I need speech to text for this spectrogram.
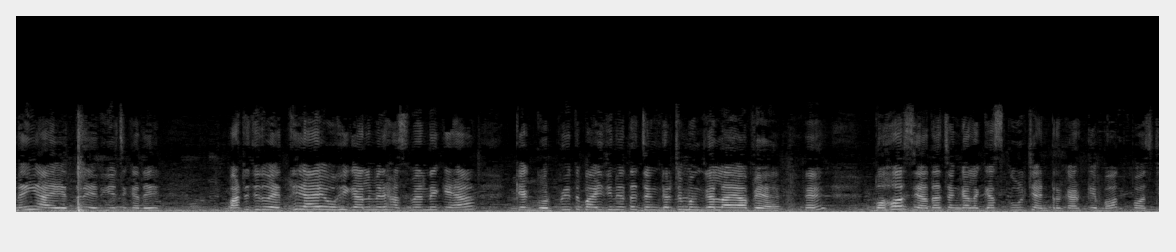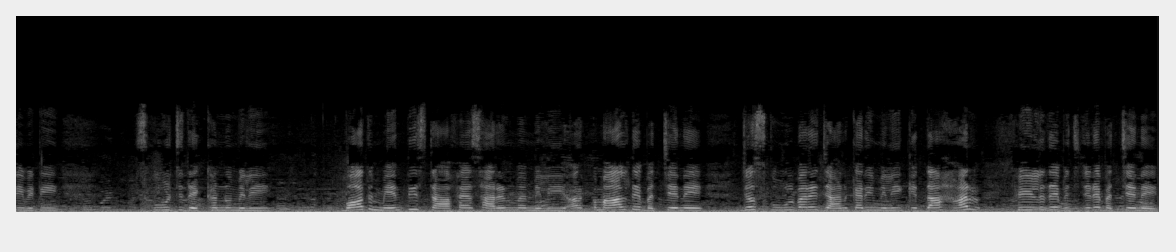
ਨਹੀਂ ਆਏ ਇਧਰ ਏਰੀਏ 'ਚ ਕਦੇ। ਬਟ ਜਦੋਂ ਇੱਥੇ ਆਏ, ਉਹੀ ਗੱਲ ਮੇਰੇ ਹਸਬੰਡ ਨੇ ਕਿਹਾ ਕਿ ਗੁਰਪ੍ਰੀਤ ਬਾਈ ਜੀ ਨੇ ਤਾਂ ਜੰਗਲ 'ਚ ਮੰਗਲ ਲਾਇਆ ਪਿਆ ਹੈ ਬਹੁਤ ਜ਼ਿਆਦਾ ਚੰਗਾ ਲੱਗਿਆ ਸਕੂਲ 'ਚ ਐਂਟਰ ਕਰਕੇ, ਬਹੁਤ ਪੋਜ਼ਿਟਿਵਿਟੀ ਸਕੂਲ 'ਚ ਦੇਖਣ ਨੂੰ ਮਿਲੀ। ਬਹੁਤ ਮਿਹਨਤੀ ਸਟਾਫ ਹੈ, ਸਾਰਿਆਂ ਨੂੰ ਮੈਂ ਮਿਲੀ ਔਰ ਕਮਾਲ ਦੇ ਬੱਚੇ ਨੇ, ਜੋ ਸਕੂਲ ਬਾਰੇ ਜਾਣਕਾਰੀ ਮਿਲੀ ਕਿੱਦਾਂ ਹਰ ਫੀਲਡ ਦੇ ਵਿੱਚ ਜਿਹੜੇ ਬੱਚੇ ਨੇ,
